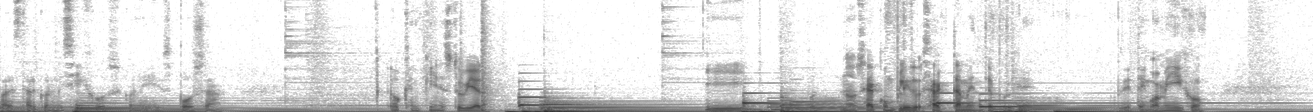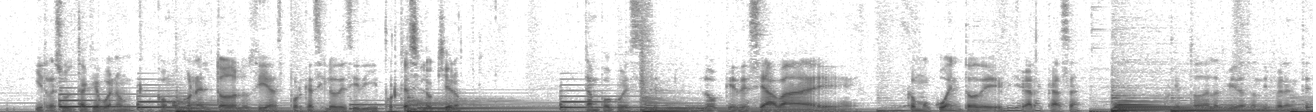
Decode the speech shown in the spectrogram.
para estar con mis hijos, con mi esposa o con quien estuviera y no se ha cumplido exactamente porque tengo a mi hijo y resulta que bueno, como con él todos los días porque así lo decidí, porque así lo quiero. Tampoco es lo que deseaba eh, como cuento de llegar a casa, porque todas las vidas son diferentes.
